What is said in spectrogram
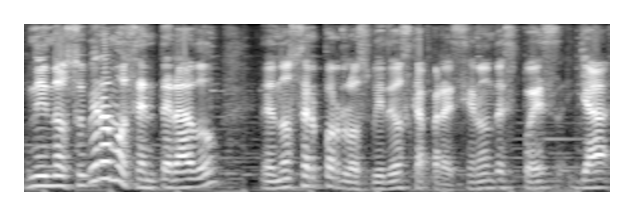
ni nos hubiéramos enterado, de no ser por los videos que aparecieron después, ya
